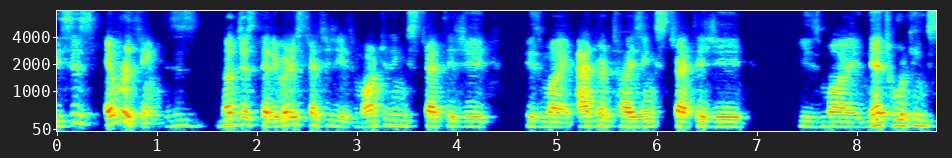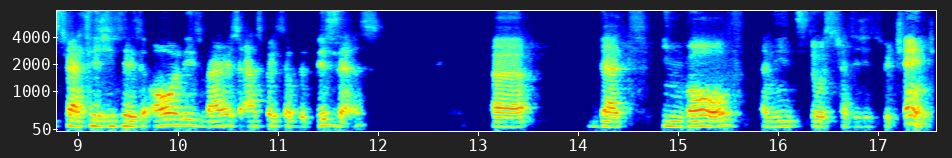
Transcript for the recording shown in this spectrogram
this is everything. This is not just delivery strategy, it's marketing strategy, is my advertising strategy, is my networking strategy. There's all these various aspects of the business uh, that involve and needs those strategies to change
